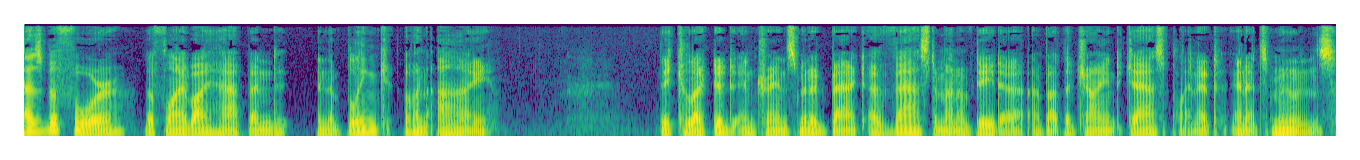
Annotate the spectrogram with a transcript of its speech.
As before, the flyby happened in the blink of an eye. They collected and transmitted back a vast amount of data about the giant gas planet and its moons.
